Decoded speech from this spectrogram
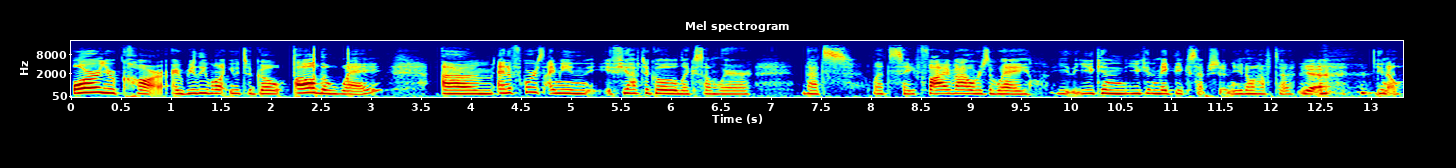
or your car. I really want you to go all the way. Um, and of course, I mean, if you have to go like somewhere that's let's say five hours away, you, you can you can make the exception. You don't have to, Yeah. you know,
